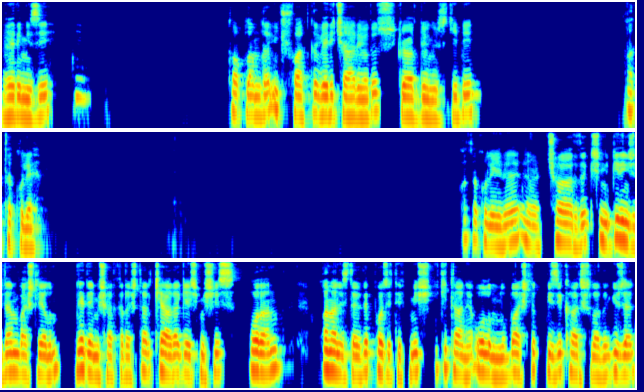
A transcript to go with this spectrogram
verimizi. Toplamda 3 farklı veri çağırıyoruz. Gördüğünüz gibi Atakule. Atakule'yi de evet çağırdık. Şimdi birinciden başlayalım. Ne demiş arkadaşlar? Kâra geçmişiz. Oran analizleri de pozitifmiş. İki tane olumlu başlık bizi karşıladı. Güzel.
